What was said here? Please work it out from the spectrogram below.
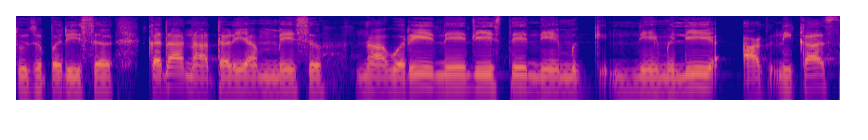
तुझ परीस कदा नातळे आंबेस नावरी नेलीस ते नेम नेमली आ निकास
